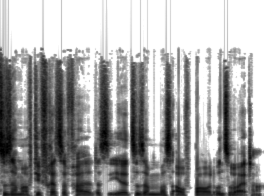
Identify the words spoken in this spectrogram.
zusammen auf die Fresse fallt, dass ihr zusammen was aufbaut und so weiter.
